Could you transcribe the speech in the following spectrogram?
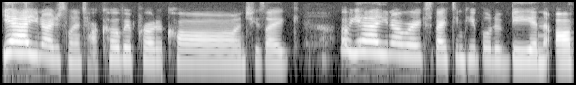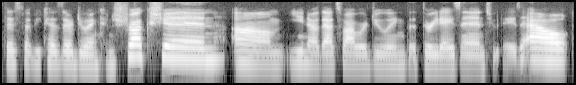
yeah, you know, I just want to talk COVID protocol. And she's like, oh yeah, you know, we're expecting people to be in the office, but because they're doing construction, um, you know, that's why we're doing the three days in, two days out.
